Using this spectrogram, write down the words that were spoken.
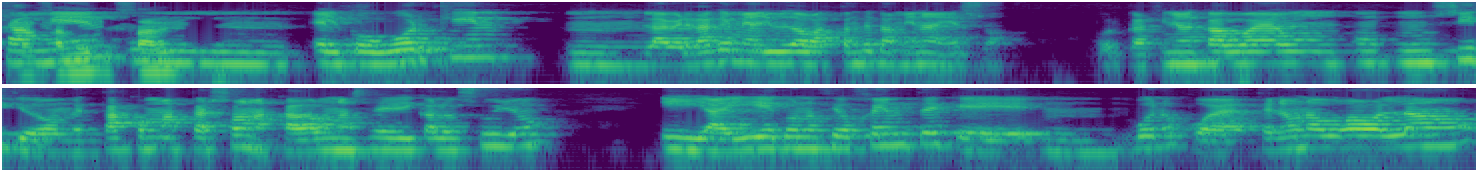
También mm, el coworking Mm, la verdad que me ayuda bastante también a eso. Porque al fin y al cabo es un, sitio donde estás con más personas, cada una se dedica a lo suyo. Y ahí he conocido gente que, mm, bueno, pues tener un abogado al lado,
